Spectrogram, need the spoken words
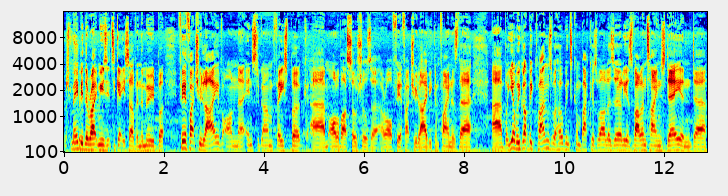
which may be the right music to get yourself in the mood. But Fear Factory Live on uh, Instagram, Facebook, um, all of our socials are, are all Fear Factory Live. You can find us there. Uh, but yeah, we've got big plans. We're hoping to come back as well as early as Valentine's Day and uh,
